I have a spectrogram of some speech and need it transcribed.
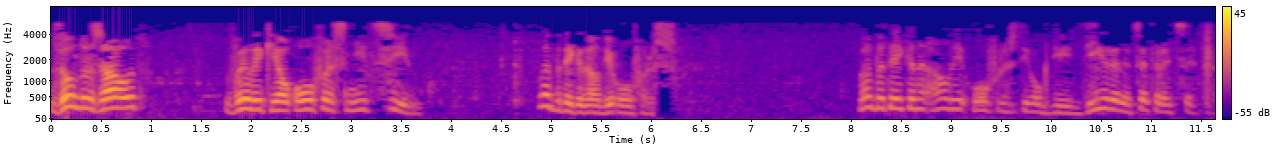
Zonder zout wil ik jouw offers niet zien. Wat betekenen al die offers? Wat betekenen al die offers, die ook die dieren, et cetera, et cetera.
